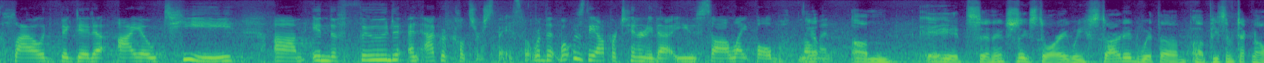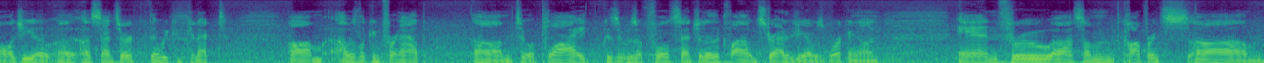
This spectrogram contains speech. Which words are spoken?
cloud, big data, IoT um, in the food and agriculture space. What, were the, what was the opportunity that you saw, light bulb moment? Yep. Um, it's an interesting story. We started with a, a piece of technology, a, a, a, sensor that we could connect. Um, I was looking for an app um, to apply because it was a full sensor to the cloud strategy I was working on. And through uh, some conference um,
